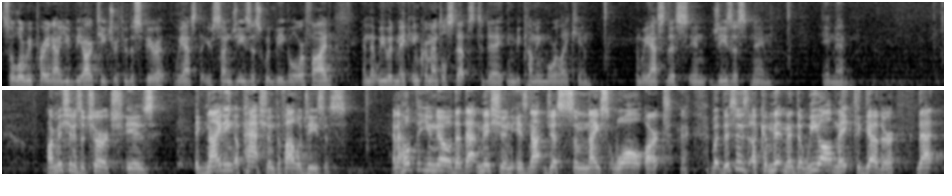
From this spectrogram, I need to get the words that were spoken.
So, Lord, we pray now you'd be our teacher through the Spirit. We ask that your Son Jesus would be glorified and that we would make incremental steps today in becoming more like him. And we ask this in Jesus' name. Amen. Our mission as a church is igniting a passion to follow Jesus. And I hope that you know that that mission is not just some nice wall art, but this is a commitment that we all make together that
